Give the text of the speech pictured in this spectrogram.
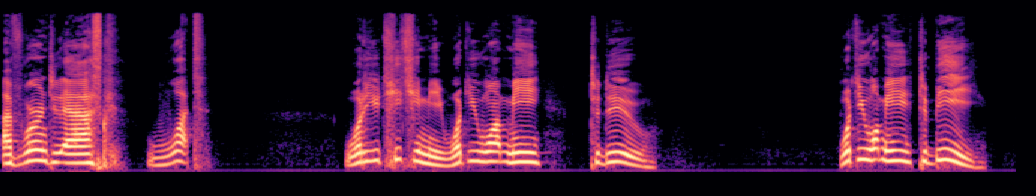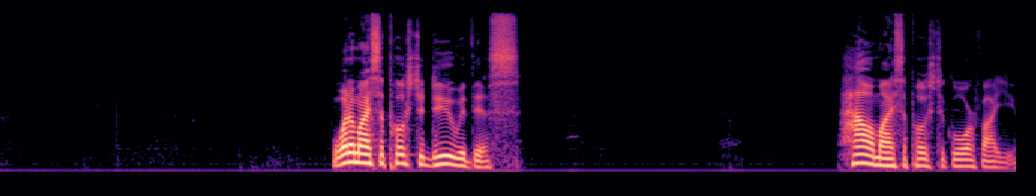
I've learned to ask, what? What are you teaching me? What do you want me to do? What do you want me to be? What am I supposed to do with this? How am I supposed to glorify you?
